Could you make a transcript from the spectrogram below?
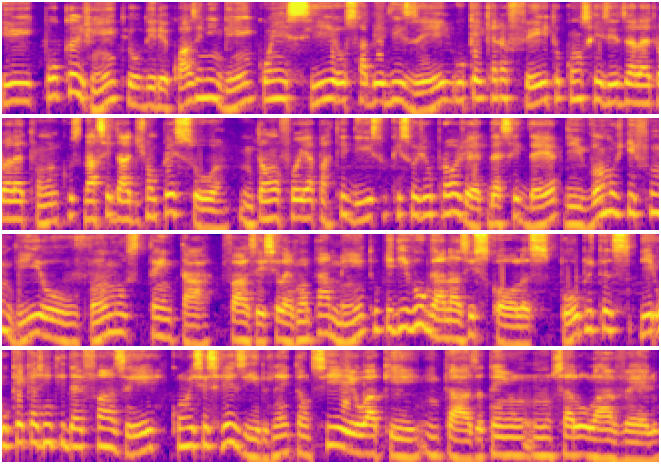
e pouca gente, eu diria quase ninguém, conhecia ou sabia dizer o que, que era feito com os resíduos eletroeletrônicos na cidade de João Pessoa. Então foi a partir disso que surgiu o projeto, dessa ideia de vamos difundir ou vamos tentar fazer esse levantamento e divulgar nas escolas públicas de o que, que a gente deve fazer com esses resíduos. Né? Então, se eu aqui em casa tenho um celular velho,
